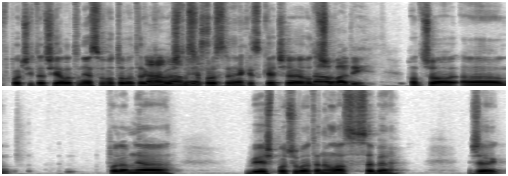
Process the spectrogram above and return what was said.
v počítači, ale to nie sú hotové tracky, Áno, to áno, sú proste nejaké skeče, hotšo, Nápady. hotšo a, a podľa mňa vieš počúvať ten hlas sebe, že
